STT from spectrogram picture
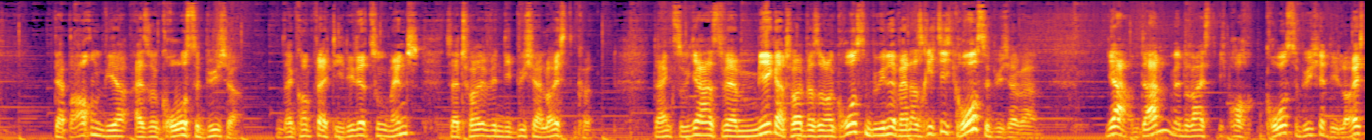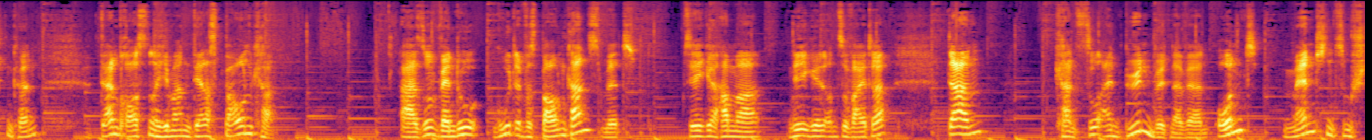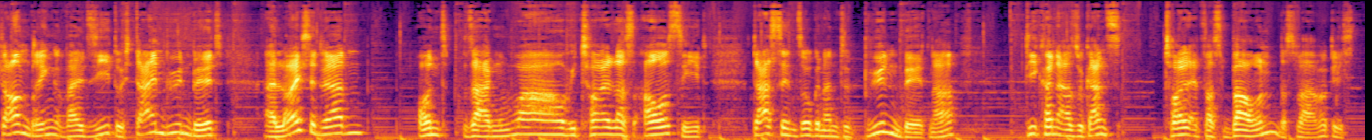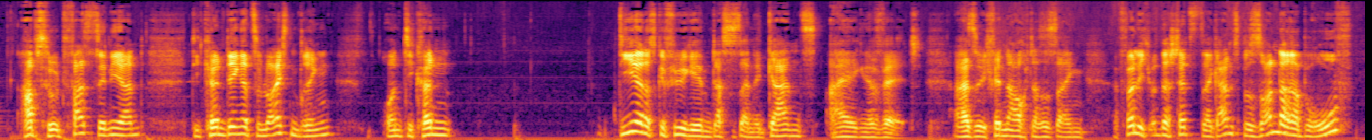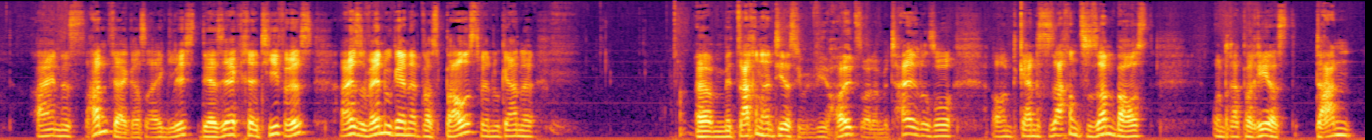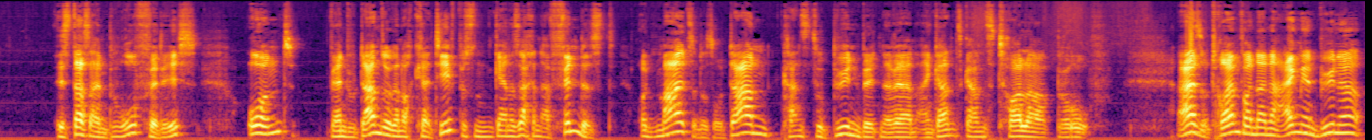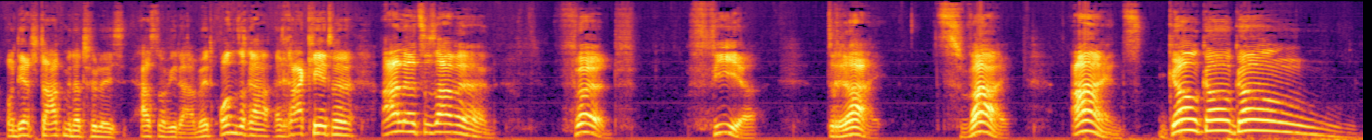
da brauchen wir also große Bücher. Und dann kommt vielleicht die Idee dazu, Mensch, sei toll, wenn die Bücher leuchten könnten. Denkst du, ja, es wäre mega toll bei so einer großen Bühne, wenn das richtig große Bücher wären. Ja, und dann, wenn du weißt, ich brauche große Bücher, die leuchten können, dann brauchst du noch jemanden, der das bauen kann. Also, wenn du gut etwas bauen kannst mit Säge, Hammer, Nägel und so weiter, dann kannst du ein Bühnenbildner werden und Menschen zum Staunen bringen, weil sie durch dein Bühnenbild erleuchtet werden und sagen, wow, wie toll das aussieht. Das sind sogenannte Bühnenbildner. Die können also ganz toll etwas bauen. Das war wirklich absolut faszinierend. Die können Dinge zum Leuchten bringen und die können dir das Gefühl geben, das ist eine ganz eigene Welt. Also ich finde auch, das ist ein völlig unterschätzter, ganz besonderer Beruf eines Handwerkers eigentlich, der sehr kreativ ist. Also wenn du gerne etwas baust, wenn du gerne äh, mit Sachen hantierst, wie, Holz oder Metall oder so, und gerne Sachen zusammenbaust und reparierst, dann ist das ein Beruf für dich. Und wenn du dann sogar noch kreativ bist und gerne Sachen erfindest und malst oder so, dann kannst du Bühnenbildner werden. Ein ganz, ganz toller Beruf. Also, träum von deiner eigenen Bühne und jetzt starten wir natürlich erstmal wieder mit unserer Rakete. Alle zusammen. Fünf, vier, drei, zwei, eins, go, go, go!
